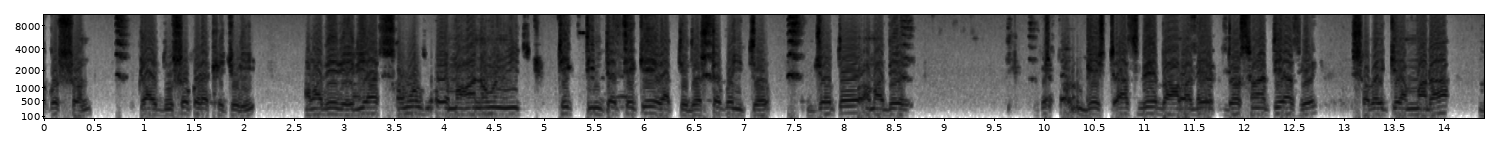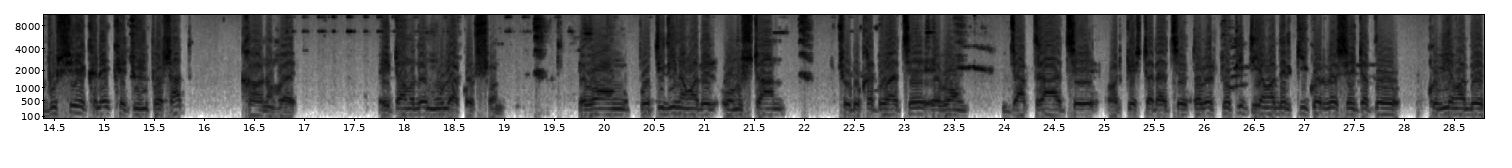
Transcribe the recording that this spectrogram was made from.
আকর্ষণ, প্রায় দুশো করা খিচুড়ি। আমাদের এরিয়ার সমস্ত মহানবমীর ঠিক তিনটা থেকে রাত্রি দশটা পর্যন্ত যত আমাদের গেস্ট আসবে বা আমাদের দর্শনার্থী আসবে, সবাইকে আমরা বসিয়ে এখানে খিচুড়ি প্রসাদ খাওয়ানো হয়। এটা আমাদের মূল আকর্ষণ। এবং প্রতিদিন আমাদের অনুষ্ঠান ছোটখাটো আছে এবং যাত্রা আছে অর্কেস্ট্রার আছে। তবে প্রকৃতি আমাদের কি করবে সেটা তো খুবই আমাদের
